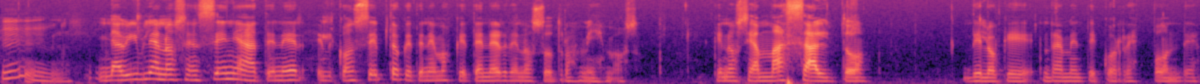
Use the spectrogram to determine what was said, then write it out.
Mm. La Biblia nos enseña a tener el concepto que tenemos que tener de nosotros mismos, que no sea más alto de lo que realmente corresponde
